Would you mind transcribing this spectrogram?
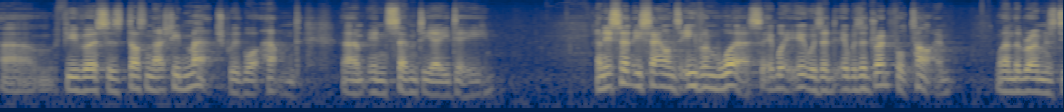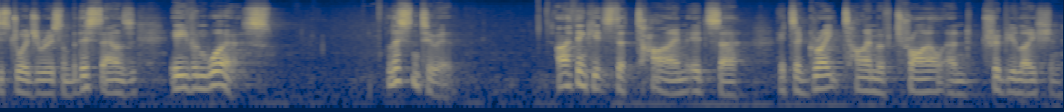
um, few verses doesn't actually match with what happened um, in 70 AD. And it certainly sounds even worse. It, it, was a, it was a dreadful time when the Romans destroyed Jerusalem, but this sounds even worse. Listen to it. I think it's the time, it's a, it's a great time of trial and tribulation,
